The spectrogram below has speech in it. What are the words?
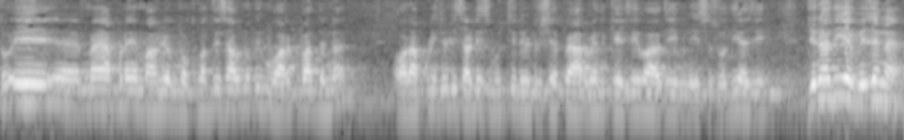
ਸੋ ਇਹ ਮੈਂ ਆਪਣੇ ਮਾਨਯੋਗ ਮੁੱਖ ਮੰਤਰੀ ਸਾਹਿਬ ਨੂੰ ਵੀ ਮੁਬਾਰਕਬਾਦ ਦਿੰਦਾ ਔਰ ਆਪਣੀ ਜਿਹੜੀ ਸਾਡੀ ਸਮੁੱਚੀ ਲੀਡਰਸ਼ਿਪ ਹੈ, ਅਰਵਿੰਦ ਕੇਜਰੀਵਾਲ ਜੀ, ਮਨੀਸ਼ ਸਿਸੋਦੀਆ ਜੀ, ਜਿਨ੍ਹਾਂ ਦੀ ਇਹ ਵਿਜ਼ਨ ਹੈ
